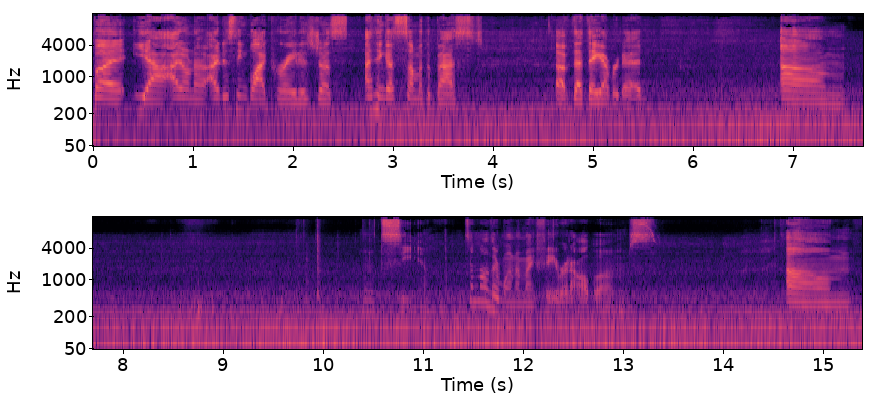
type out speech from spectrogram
but yeah, I don't know. I just think Black Parade is just, I think that's some of the best uh, that they ever did. Um, let's see. It's another one of my favorite albums. Um,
